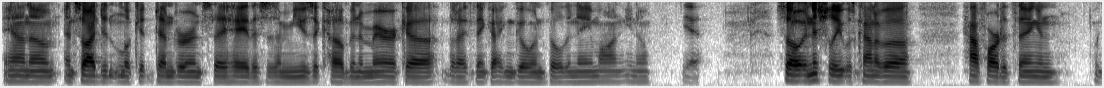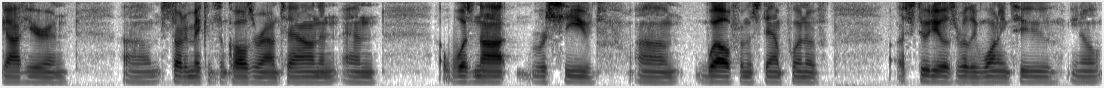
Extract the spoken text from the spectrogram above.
and um, and so I didn't look at Denver and say, hey, this is a music hub in America that I think I can go and build a name on. You know. Yeah. So initially it was kind of a half-hearted thing, and we got here and um, started making some calls around town, and and was not received um, well from the standpoint of uh, studios really wanting to, you know,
